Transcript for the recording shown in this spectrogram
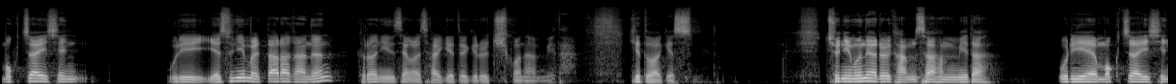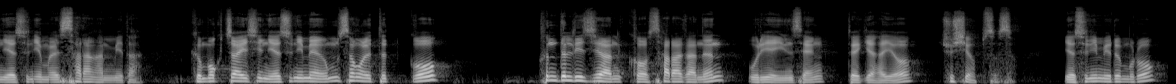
목자이신 우리 예수님을 따라가는 그런 인생을 살게 되기를 축원합니다. 기도하겠습니다. 주님 은혜를 감사합니다. 우리의 목자이신 예수님을 사랑합니다. 그 목자이신 예수님의 음성을 듣고 흔들리지 않고 살아가는 우리의 인생 되게 하여 주시옵소서. 예수님 이름으로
